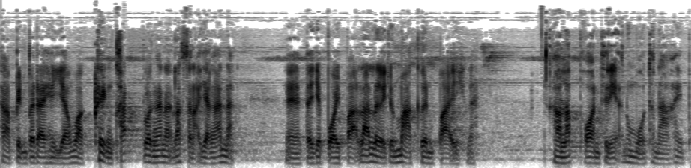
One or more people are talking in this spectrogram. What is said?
ถ้าเป็นไปได้ให้ยางว่าเคร่งคัดว่างั้นลักษณะอย่างนั้นน่ะแต่จะปล่อยปะละเลยจนมากเกินไปนะเอารับพรสิอนุโมทนาให้พ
